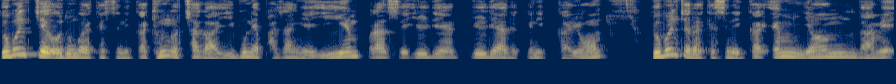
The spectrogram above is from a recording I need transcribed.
두 번째 어두운 거라 했으니까 경로차가 2분의 파장에 2m 플러스 1 돼야, 1 돼야 될 거니까요. 두 번째로 했으니까 M0 다음에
